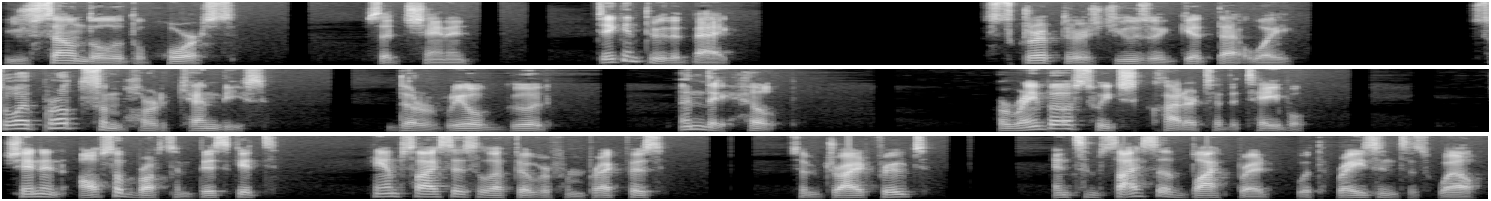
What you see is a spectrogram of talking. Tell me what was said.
You sound a little hoarse, said Shannon, digging through the bag. Scripters usually get that way. So I brought some hard candies. They're real good, and they help. A rainbow of sweets clattered to the table. Shannon also brought some biscuits, ham slices left over from breakfast, some dried fruits, and some slices of black bread with raisins as well.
